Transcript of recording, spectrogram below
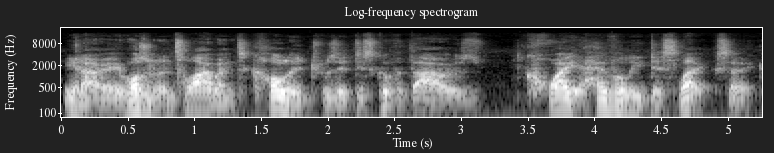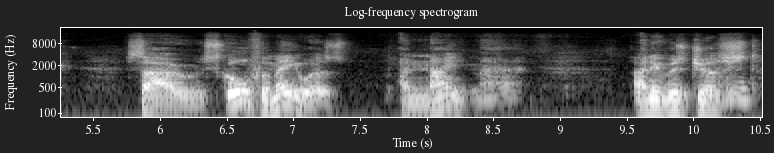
You know, it wasn't until I went to college was it discovered that I was quite heavily dyslexic. So school for me was a nightmare, and it was just mm-hmm.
